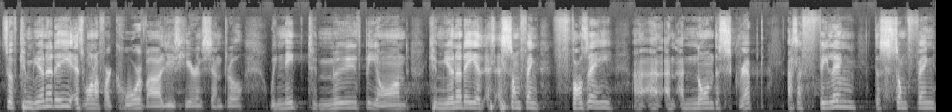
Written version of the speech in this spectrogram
So, if community is one of our core values here in Central, we need to move beyond community as, as something fuzzy and, and, and nondescript, as a feeling to something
